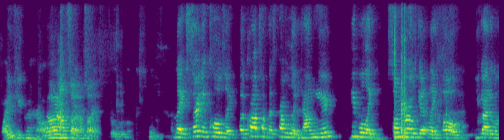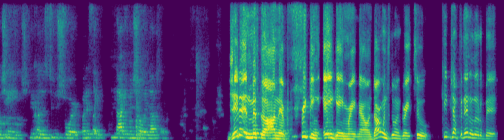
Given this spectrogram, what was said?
Why you keep crying? no, no, I'm sorry, I'm sorry. Like certain clothes, like a crop top that's probably like down here. People like some girls get like, oh, you gotta go change because it's too short, but it's like not even showing nothing. Jada and Mifta are on their freaking A game right now, and Darwin's doing great too. Keep jumping in a little bit,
